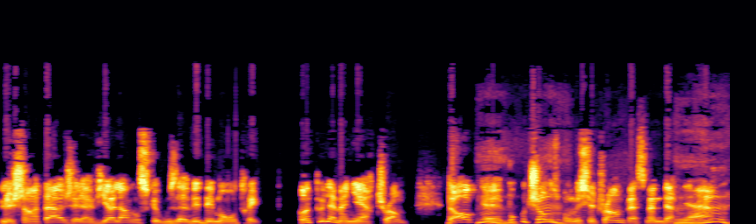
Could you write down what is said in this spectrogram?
le chantage et la violence que vous avez démontré. Un peu la manière Trump. Donc, euh, hmm. beaucoup de choses hmm. pour M. Trump la semaine dernière. Hmm.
